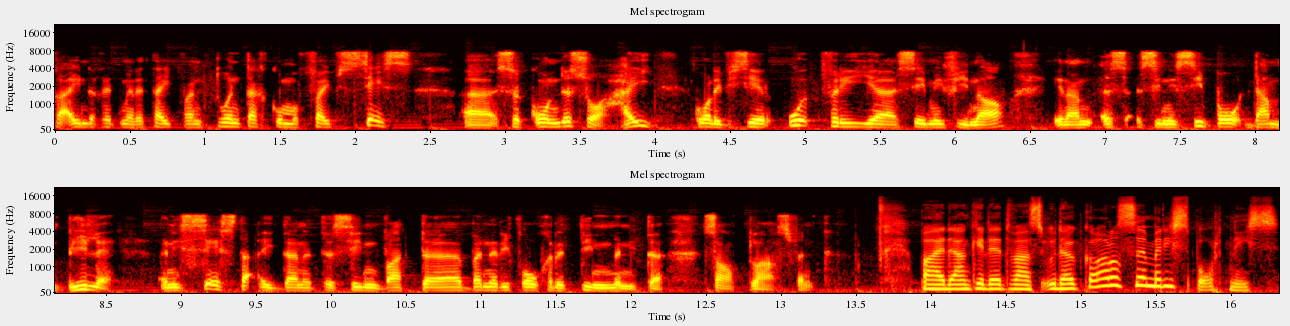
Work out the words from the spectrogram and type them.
geëindig het met 'n tyd van 20,56 uh sekondes. So hy kwalifiseer ook vir die uh, semifinaal en dan is Sinisipo Dambile in die 6ste uit dan te sien wat uh, binne die volgende 10 minute sal plaasvind. Baie dankie dit was Udo Karlse met die sportnuus.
